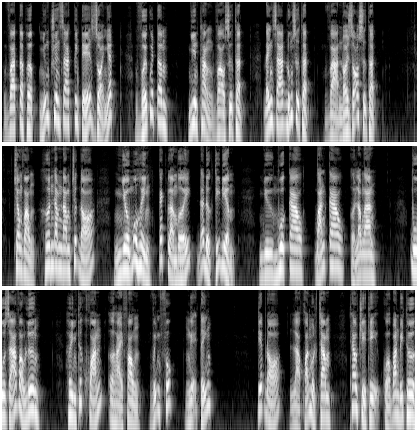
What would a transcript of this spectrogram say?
và tập hợp những chuyên gia kinh tế giỏi nhất với quyết tâm nhìn thẳng vào sự thật, đánh giá đúng sự thật và nói rõ sự thật. Trong vòng hơn 5 năm trước đó, nhiều mô hình cách làm mới đã được thí điểm như mua cao, bán cao ở Long An, bù giá vào lương, hình thức khoán ở Hải Phòng, Vĩnh Phúc, Nghệ Tĩnh. Tiếp đó là khoán 100 theo chỉ thị của Ban Bí thư.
